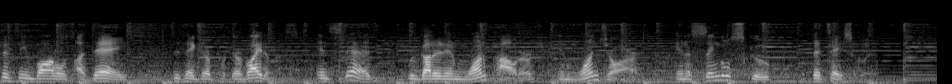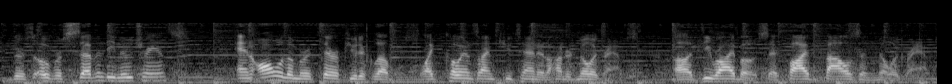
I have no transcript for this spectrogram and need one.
15 bottles a day to take their, their vitamins. Instead, we've got it in one powder, in one jar, in a single scoop that tastes good. There's over 70 nutrients and all of them are at therapeutic levels, like coenzyme Q10 at 100 milligrams, uh, D-ribose at 5,000 milligrams.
